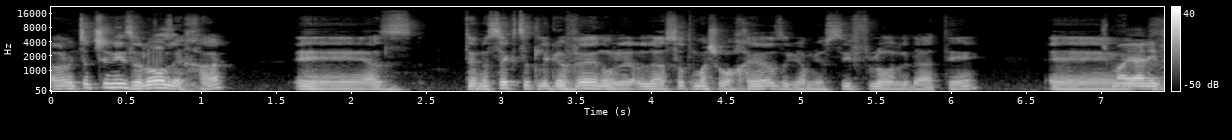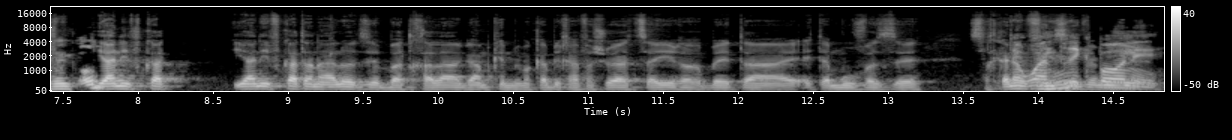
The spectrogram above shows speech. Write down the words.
אבל מצד שני זה לא הולך, אה, אז תנסה קצת לגוון או לעשות משהו אחר, זה גם יוסיף לו לדעתי. אה, תשמע, יניב, ועוד- יניב, קט, יניב קטן היה לו את זה בהתחלה גם כן במכבי חיפה, שהוא היה צעיר הרבה את, ה, את ה move הזה. שחקנים פיזיים trick ומהירים. pony.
